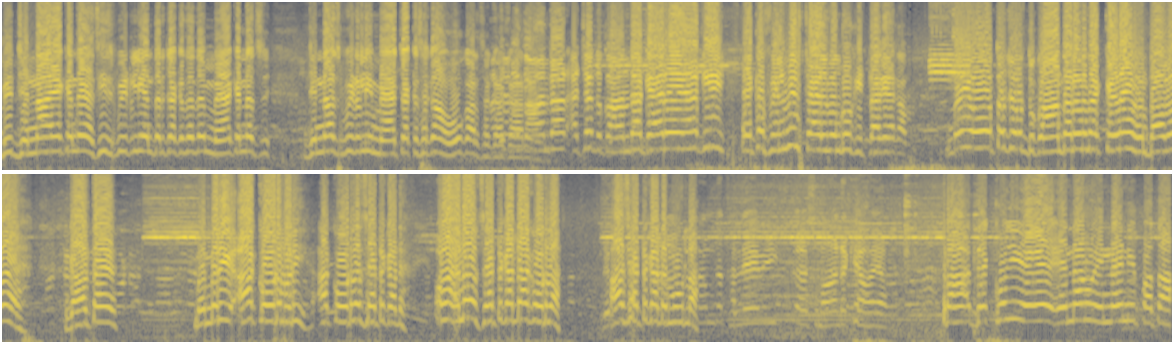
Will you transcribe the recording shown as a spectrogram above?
ਵੀ ਜਿੰਨਾ ਇਹ ਕਹਿੰਦੇ ਅਸੀਂ ਸਪੀਡਲੀ ਅੰਦਰ ਚੱਕਦੇ ਤੇ ਮੈਂ ਸ- ਜਿੰਨਾ ਸਪੀਡਲੀ ਮੈਂ ਚੱਕ ਸਕਾਂ ਉਹ ਕਰ ਸਕਾਂ ਕਾਰ ਦੁਕਾਨਦਾਰ ਅੱਛਾ ਦੁਕਾਨਦਾਰ ਕਹਿ ਰਹੇ ਆ ਕਿ ਇੱਕ ਫਿਲਮੀ ਸਟਾਈਲ ਵਾਂਗੂ ਕੀਤਾ ਗਿਆ ਕੰਮ। ਨਹੀਂ ਉਹ ਤਾਂ ਜੋ ਦੁਕਾਨਦਾਰਾਂ ਦਾ ਕਹਿਣਾ ਹੀ ਹੁੰਦਾ ਵਾ ਗੱਲ ਤਾਂ ਮੈਂ ਮੇਰੀ ਆਹ ਕੋਡ ਫੜੀ ਆਹ ਕੋਡ ਦਾ ਸੈੱਟ ਕੱਢ। ਓ ਹੈਲੋ ਸੈੱਟ ਕੱਢ ਆਹ ਕੋਡ ਦਾ। ਆਹ ਸੈੱਟ ਕੱਢ ਮੂਰਲਾ ਥੱਲੇ ਵੀ ਸਮਾਨ ਰੱਖਿਆ ਹੋਇਆ। ਦੇਖੋ ਜੀ ਇਹ ਇਹਨਾਂ ਨੂੰ ਇੰਨਾ ਹੀ ਨਹੀਂ ਪਤਾ।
